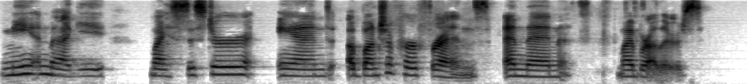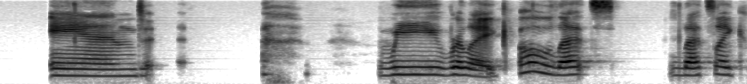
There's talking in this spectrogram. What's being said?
me and Maggie, my sister, and a bunch of her friends, and then my brothers. And we were like, "Oh, let's let's like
